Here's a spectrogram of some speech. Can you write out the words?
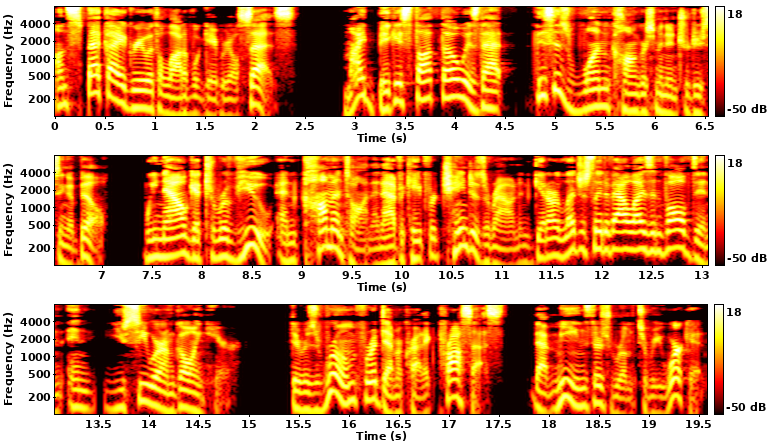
on spec I agree with a lot of what Gabriel says. My biggest thought, though, is that this is one congressman introducing a bill. We now get to review and comment on and advocate for changes around and get our legislative allies involved in, and you see where I'm going here. There is room for a democratic process. That means there's room to rework it.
